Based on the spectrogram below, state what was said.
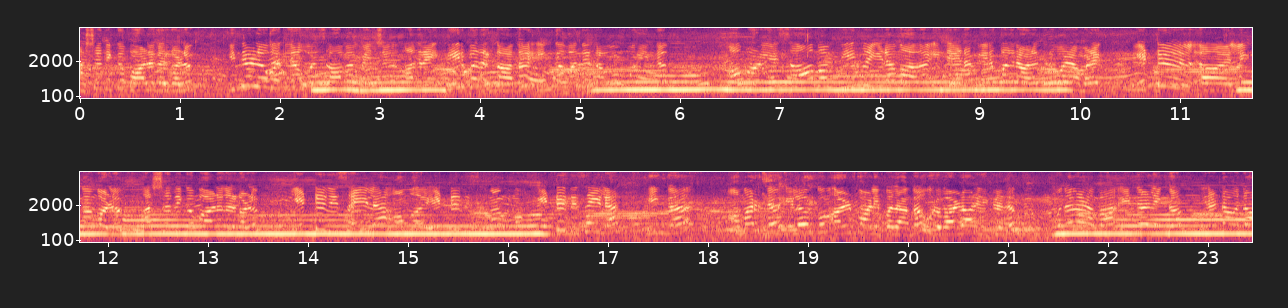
அஷதிக்கு பாலகர்களும் இந்திரலோகத்துல ஒரு சாபம் பெற்று அதனை தீர்ப்பதற்காக இங்க வந்து தவம் புரிந்து அவருடைய சாபம் தீர்ந்த இடமாக இந்த இடம் இருப்பதனால திருவண்ணாமலை எட்டு லிங்கங்களும் அஷ்டதிக பாடகர்களும் எட்டு திசையில அம- எட்டு எட்டு திசையில இங்க அமர்ந்து எல்லோருக்கும் அழுப்பாளிப்பதாக ஒரு வரலாறு இருக்கிறது. முதல்ல நம்ம இந்திரலிங்கம் இரண்டாவதா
